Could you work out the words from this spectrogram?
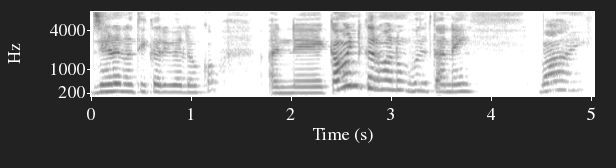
જેણે નથી કર્યું એ લોકો. અને કમેન્ટ કરવાનું ભૂલતા નહીં. બાય.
